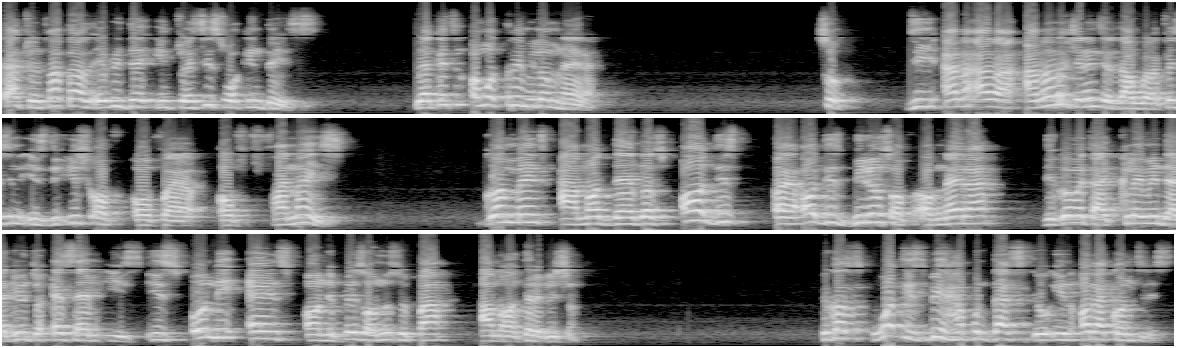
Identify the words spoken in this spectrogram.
that 25,000 every day in 26 working days, we are getting almost 3 million naira. So, the another, another challenge that we are facing is the issue of, of, uh, of finance. Governments are not there because all these, uh, all these billions of, of naira the government are claiming they are giving to SMEs is only ends on the page of newspaper and on television. Because what is being happened that's in other countries,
